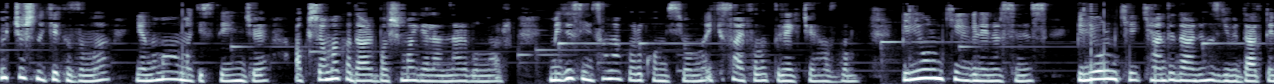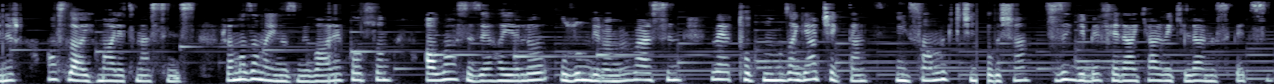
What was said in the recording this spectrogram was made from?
3 yaşındaki kızımı yanıma almak isteyince akşama kadar başıma gelenler bunlar. Meclis İnsan Hakları Komisyonu'na 2 sayfalık dilekçe yazdım. Biliyorum ki ilgilenirsiniz. Biliyorum ki kendi derdiniz gibi dertlenir, asla ihmal etmezsiniz. Ramazan ayınız mübarek olsun. Allah size hayırlı uzun bir ömür versin ve toplumumuza gerçekten insanlık için çalışan sizin gibi fedakar vekiller nasip etsin.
